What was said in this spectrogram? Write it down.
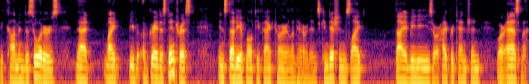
the common disorders that might be of greatest interest in study of multifactorial inheritance, conditions like diabetes or hypertension or asthma.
